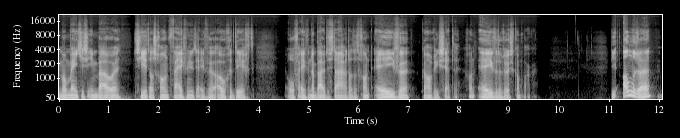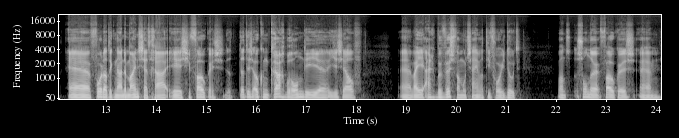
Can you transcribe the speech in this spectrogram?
momentjes inbouwen zie het als gewoon vijf minuten even ogen dicht of even naar buiten staren, dat het gewoon even kan resetten. Gewoon even de rust kan pakken. Die andere, eh, voordat ik naar de mindset ga, is je focus. Dat, dat is ook een krachtbron die je jezelf, uh, waar je eigenlijk bewust van moet zijn wat die voor je doet. Want zonder focus um,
